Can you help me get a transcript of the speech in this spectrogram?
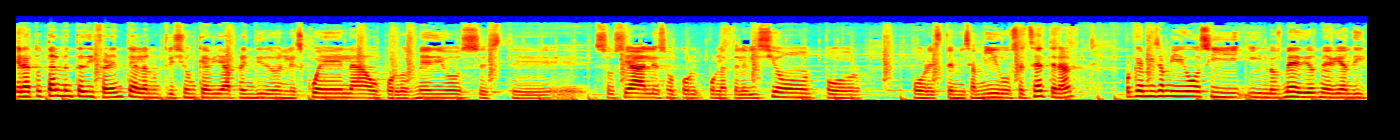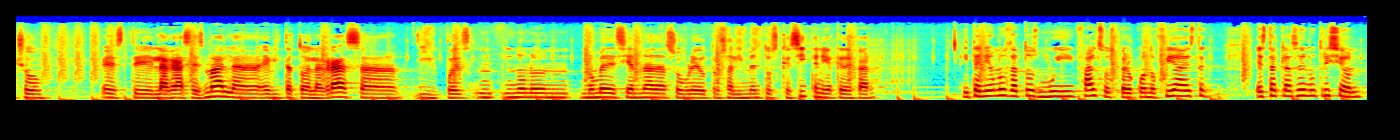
era totalmente diferente a la nutrición que había aprendido en la escuela o por los medios este, sociales o por, la televisión, por, por este, mis amigos, etc. Porque mis amigos y, los medios me habían dicho, este, la grasa es mala, evita toda la grasa y pues no, me decían nada sobre otros alimentos que sí tenía que dejar y tenía unos datos muy falsos, pero cuando fui a este, esta clase de nutrición,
